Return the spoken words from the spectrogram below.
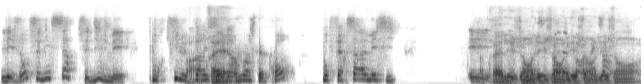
les gens se disent ça, se disent mais pour qui le Paris Saint-Germain se prend pour faire ça à Messi? Et Après, les gens, les gens, les gens, les gens,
